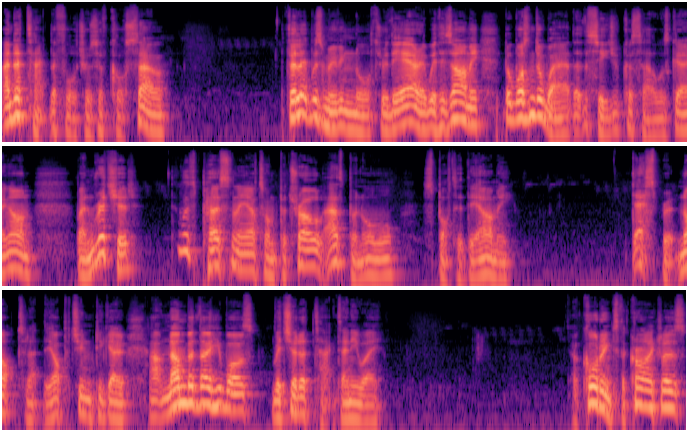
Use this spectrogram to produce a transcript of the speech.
and attacked the fortress of Courcelles. Philip was moving north through the area with his army, but wasn't aware that the siege of Courcelles was going on, when Richard, who was personally out on patrol as per normal, spotted the army. Desperate not to let the opportunity go, outnumbered though he was, Richard attacked anyway. According to the chroniclers,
